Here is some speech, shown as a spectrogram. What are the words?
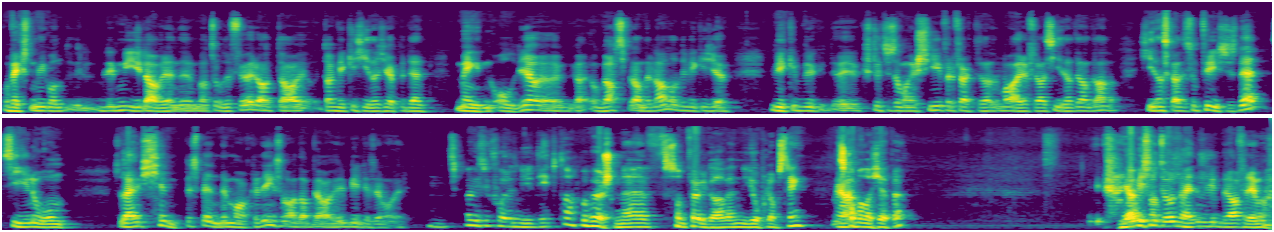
Og veksten blir mye lavere enn man trodde før. og da, da, vil ikke Kina kjøpe den mengden olje og gass fra andre land. og de vil ikke, kjøpe, de vil ikke bruke, slutte så mange skip for å frakte varer fra Kina til andre land. Kina skal liksom fryses ned, sier noen. Så det er jo kjempespennende makroting som da avgjør bildet fremover. Mm. Men hvis vi får en ny dipp på børsene som følge av en ny oppblomstring, skal ja. man da kjøpe? Ja, hvis man tror at verden blir bra fremover.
